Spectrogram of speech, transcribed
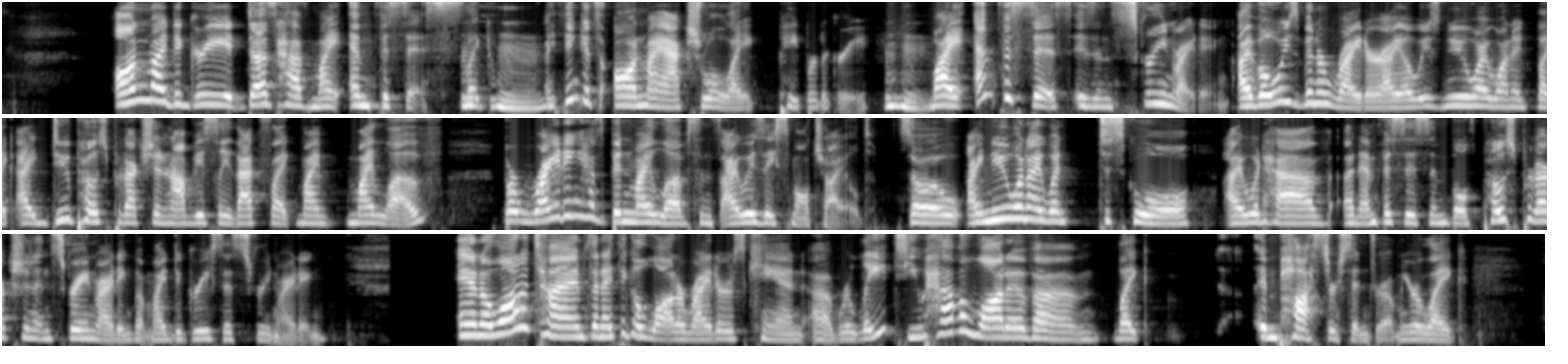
on my degree it does have my emphasis. Like Mhm. I think it's on my actual like paper degree. Mhm. My emphasis is in screenwriting. I've always been a writer. I always knew I wanted like I do post production and obviously that's like my my love. But writing has been my love since I was a small child. So I knew when I went to school I would have an emphasis in both post production and screenwriting, but my degree says screenwriting. And a lot of times, and I think a lot of writers can uh, relate, you have a lot of um, like imposter syndrome. You're like,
